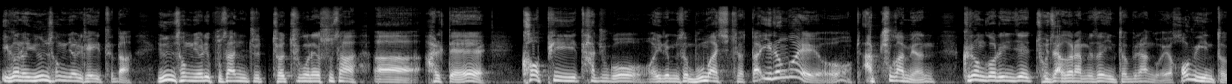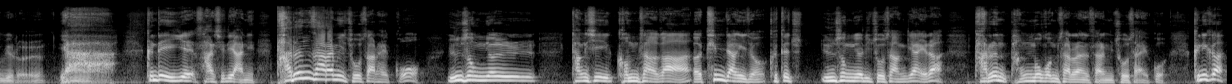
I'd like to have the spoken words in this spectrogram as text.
이거는 윤석열 게이트다. 윤석열이 부산저축은행 수사할 아, 때 커피 타주고 어, 이러면서 무마시켰다 이런 거예요. 압축하면 그런 거를 이제 조작을 하면서 인터뷰를 한 거예요. 허위 인터뷰를. 야, 근데 이게 사실이 아닌 다른 사람이 조사를 했고 윤석열 당시 검사가 어, 팀장이죠. 그때 윤석열이 조사한 게 아니라 다른 박모 검사라는 사람이 조사했고, 그러니까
